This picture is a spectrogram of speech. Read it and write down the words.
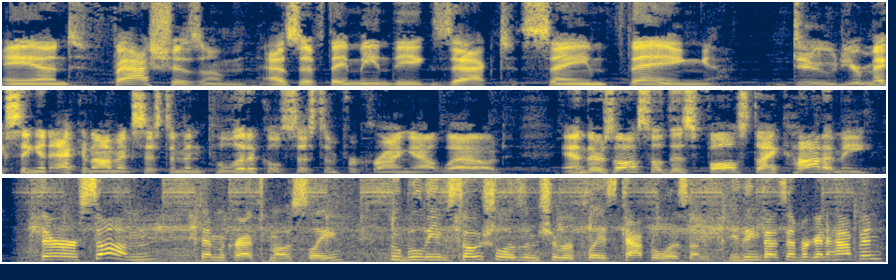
and fascism, as if they mean the exact same thing. Dude, you're mixing an economic system and political system for crying out loud. And there's also this false dichotomy. There are some, Democrats mostly, who believe socialism should replace capitalism. Do you think that's ever going to happen?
